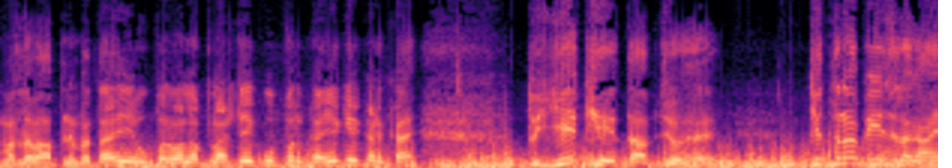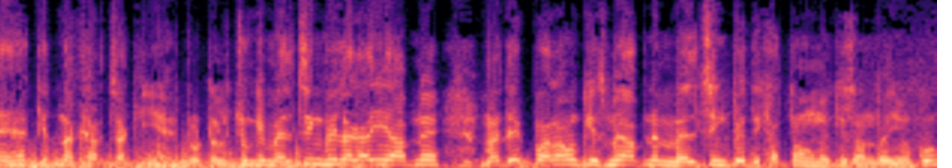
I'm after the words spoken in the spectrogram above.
मतलब आपने बताया, ये ऊपर वाला प्लाट एक ऊपर का, एक एकड़ का है। तो ये खेत आप जो है, कितना बीज लगाए हैं, कितना खर्चा किए हैं टोटल क्योंकि मेल्चिंग भी लगाई है आपने। मैं देख पा रहा हूँ कि इसमें आपने मेल्चिंग पे दिखाता हूँ मैं किसान भाइयों को।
